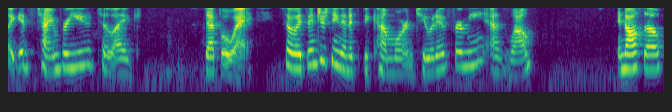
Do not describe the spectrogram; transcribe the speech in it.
Like it's time for you to like step away. So it's interesting that it's become more intuitive for me as well. And also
